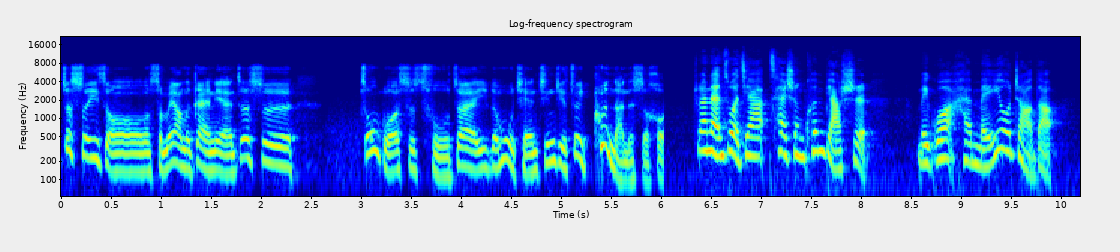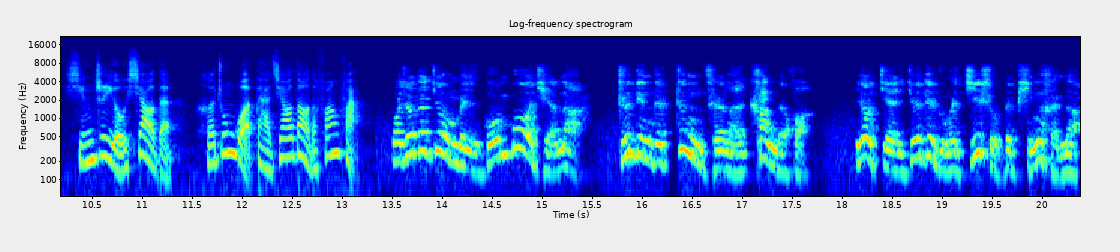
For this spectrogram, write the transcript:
这是一种什么样的概念？这是中国是处在一个目前经济最困难的时候。专栏作家蔡胜坤表示。美国还没有找到行之有效的和中国打交道的方法。我觉得，就美国目前呢制定的政策来看的话，要解决这种棘手的平衡呢，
